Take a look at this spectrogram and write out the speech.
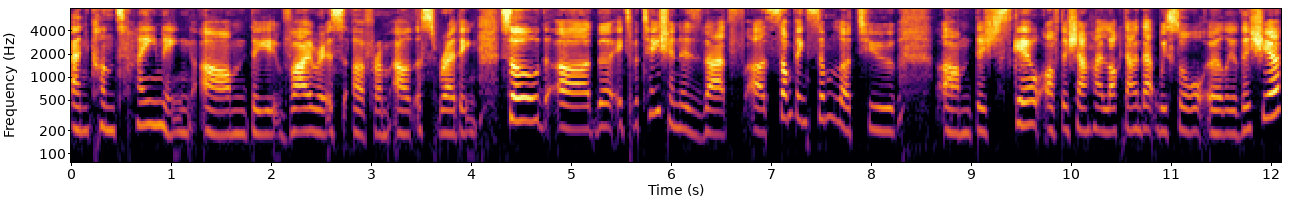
and containing um, the virus from out spreading. So the expectation is that something something similar to um, the scale of the Shanghai lockdown that we saw earlier this year,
